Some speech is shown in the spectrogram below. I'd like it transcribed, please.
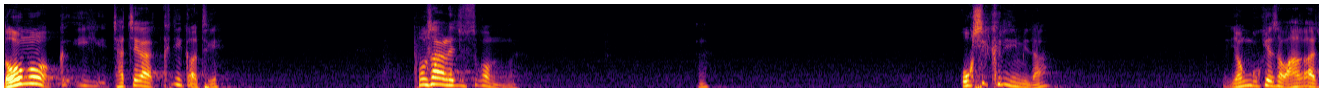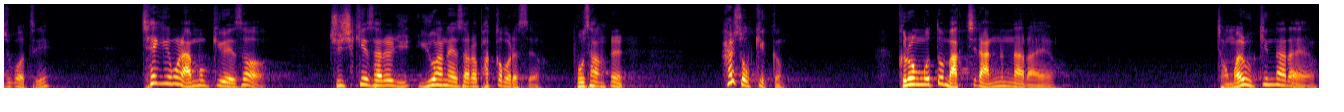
너무 그, 이 자체가 크니까 어떻게 보상을 해줄 수가 없는. 어? 옥시크린입니다. 영국에서 와가지고 어떻게 책임을 안 묻기 위해서 주식회사를 유- 유한회사로 바꿔버렸어요. 보상을 할 수 없게끔 그런 것도 막질 않는 나라예요. 정말 웃긴 나라예요.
